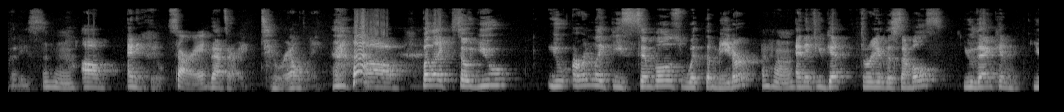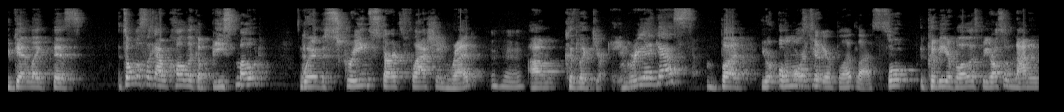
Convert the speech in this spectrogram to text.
Goodies. hmm Um, anywho, Sorry. that's all right. Derailed me. um, but like, so you you earn like these symbols with the meter, hmm and if you get three of the symbols, you then can you get like this. It's almost like I would call it like a beast mode, where the screen starts flashing red, hmm um, because like you're angry, I guess, but you're Or almost is it your bloodlust? well, it could be your bloodlust, but you're also not in,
